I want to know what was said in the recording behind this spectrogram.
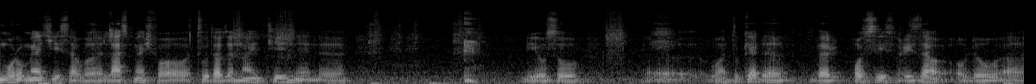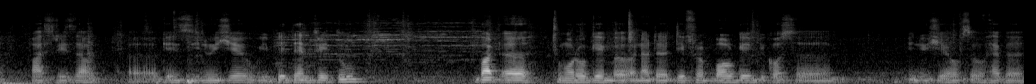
tomorrow match is our last match for 2019, and uh, we also uh, want to get a very positive result. Although uh, fast result uh, against Indonesia, we beat them 3-2. But uh, tomorrow game uh, another different ball game because Indonesia also have a,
